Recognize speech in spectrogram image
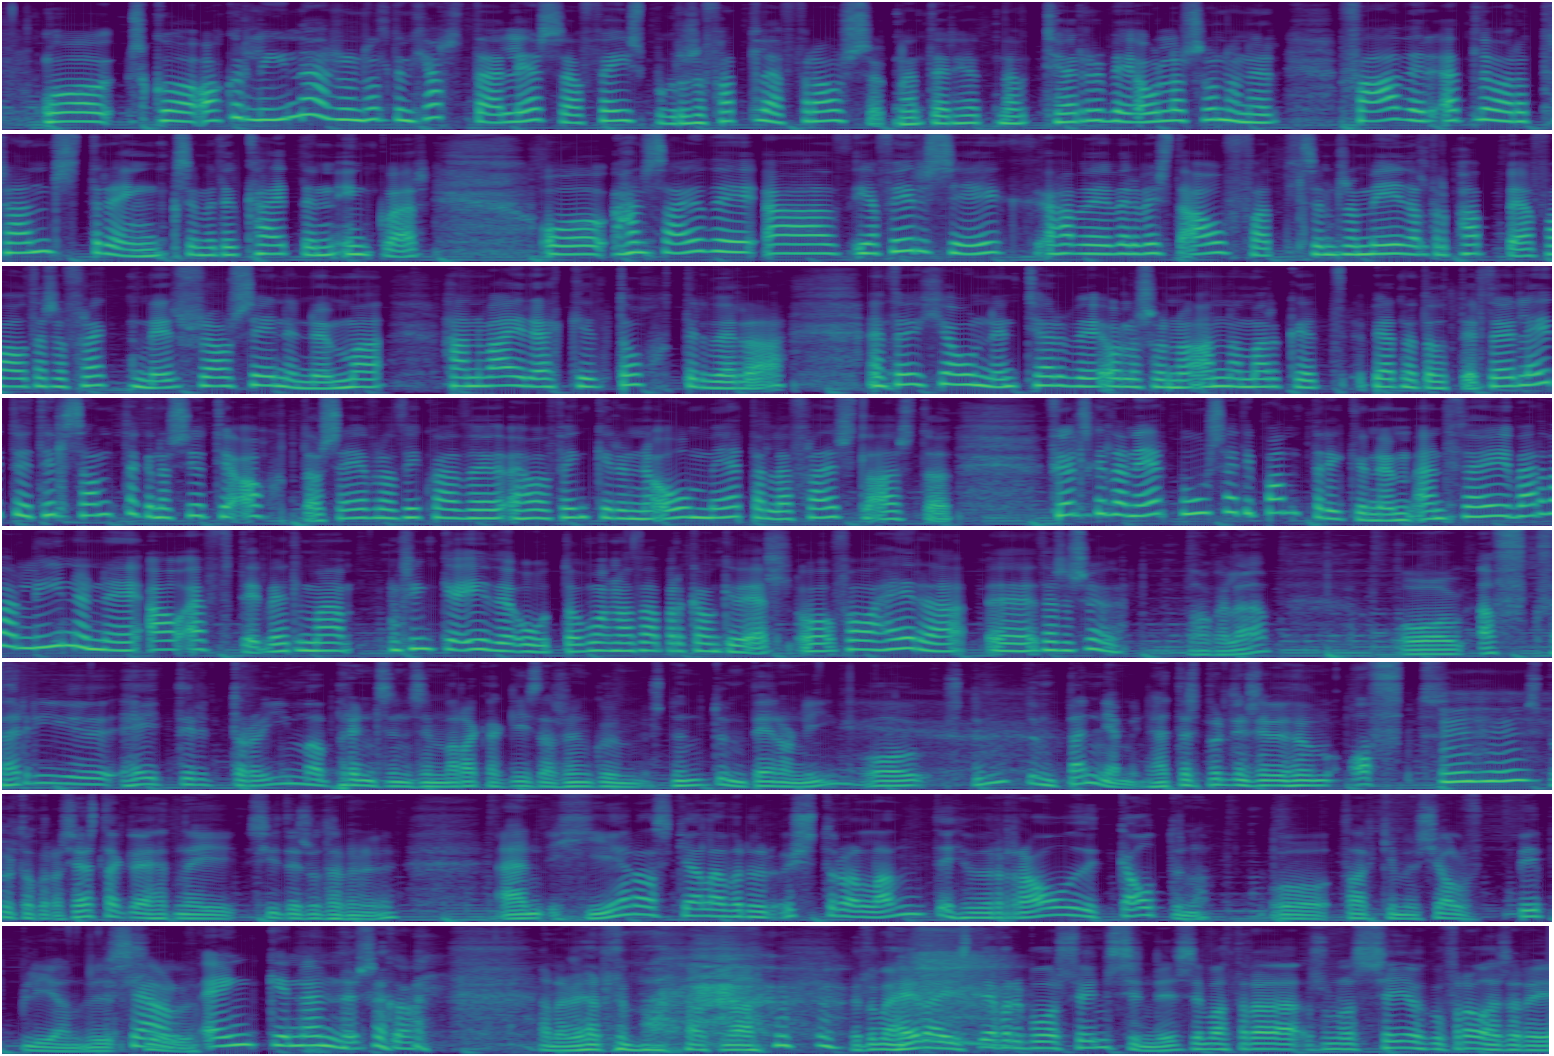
og sko okkur lína er svona svolítið um hjarta að lesa á Facebook og svo fallega frásögn. Þetta er hérna Tjörfi Ólarsson hann er faðir 11 ára transdreng sem heitir Kætin Yngvar og hann sagði að já fyrir sig hafi verið vist áfall sem svona miðaldra pappi að fá þessa fregnir frá sininum að hann væri ekki dóttir þeirra. En þau hjónin Tjörfi Ólarsson og Anna Marget Bjarnadóttir þau leituði til samtakana 78 og segja frá því hvað þau hafa fengið henni ómetarlega fræðslu aðstöð fjölskyldan er búsætt í bandaríkjunum en þau verða á línunni á eftir við ætlum að ringja í þau út og vona að það bara gangi vel og fá að heyra uh, þessa sögu Nákvæmlega. Og af hverju heitir draumaprinsinn sem Raka Gísla söngum stundum Benoni og stundum Benjamin? Þetta er spurning sem við höfum oft spurt okkur að sérstaklega hérna í síðdeis úttarfinu. En hér að skjala verður austur á landi hefur ráðið gátuna og þar kemur sjálf biblían við sjálf, engin önnur sko Þannig að við ætlum að, hérna, við ætlum að heyra í Stefáni Bóa Sveinsinni sem ætlar að svona segja okkur frá þessari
